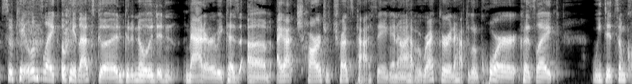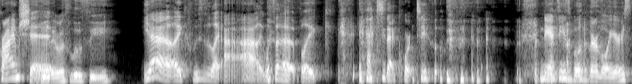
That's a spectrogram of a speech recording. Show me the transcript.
so Caitlin's like, okay, that's good. Good to know it didn't matter because um I got charged with trespassing and I have a record and I have to go to court because like we did some crime shit. there was Lucy. Yeah, like Lucy's like, ah, ah, like what's up? Like, actually that court too. Nancy's both of their lawyers.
